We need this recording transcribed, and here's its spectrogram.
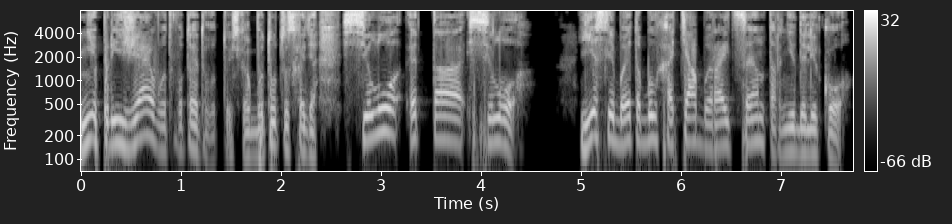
Не приезжая вот, вот это вот, то есть как бы тут исходя. Село – это село. Если бы это был хотя бы райцентр недалеко,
